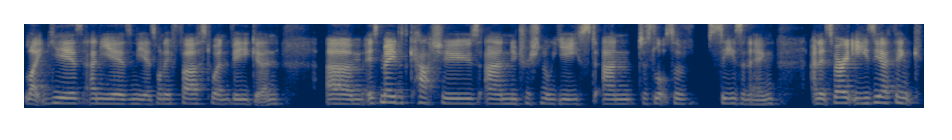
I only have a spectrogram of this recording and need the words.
like years and years and years when I first went vegan. Um, it's made with cashews and nutritional yeast and just lots of seasoning. And it's very easy. I think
